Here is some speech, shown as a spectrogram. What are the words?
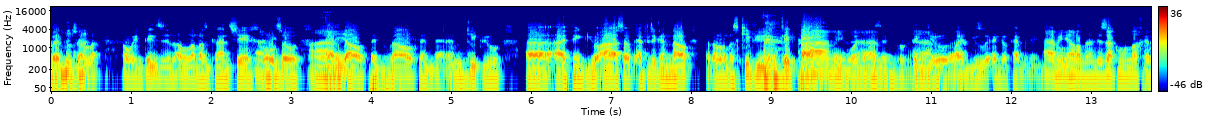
but inshallah. our intentions. Allah must grant Sheikh also uh, health and wealth and, uh, and keep you. Uh, I think you are South African now, but Allah must keep you in Cape Town with us and protect you and you and your family. Ameen Ya Rabbi. Jazakum khair.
